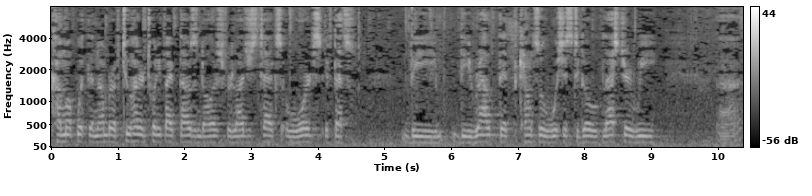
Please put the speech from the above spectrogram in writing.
come up with the number of $225,000 for lodger's tax awards, if that's the, the route that the council wishes to go. Last year, we uh,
